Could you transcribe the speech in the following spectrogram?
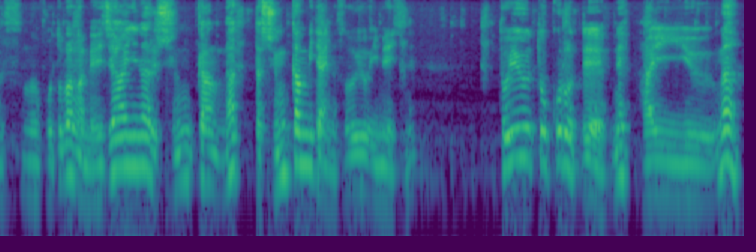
ん、その言葉がメジャーになる瞬間、なった瞬間みたいなそういうイメージね。というところでね、俳優が、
